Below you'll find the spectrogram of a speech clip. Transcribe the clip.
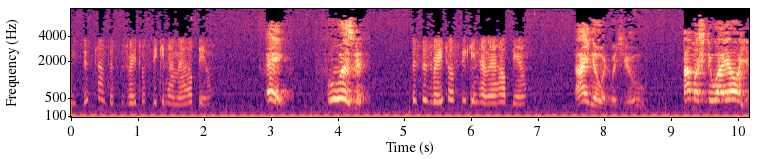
Mercedes Discount. This is Rachel speaking. How may I help you? Hey, who is it? This is Rachel speaking. How may I help you? I knew it was you. How much do I owe you?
